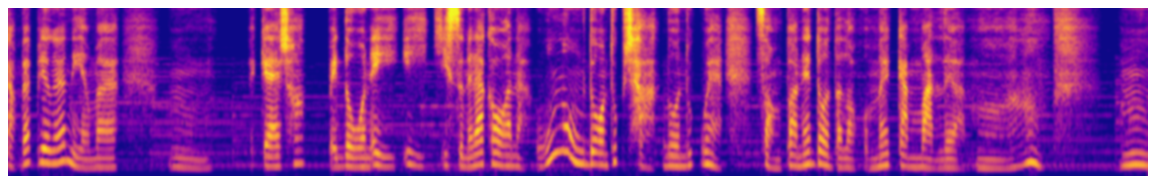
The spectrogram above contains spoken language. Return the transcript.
จับแป๊บเดียวก็หนีออกมา อืมแต่แกชอบไปโดนไอ้ไอ้อิสนากรอะโอ้โหโดนทุกฉากโดนทุกแหวสองตอนนี้โดนตลอดผมไม่กำมันเลยอะอืม อืม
